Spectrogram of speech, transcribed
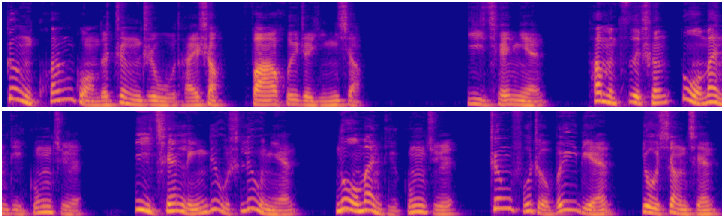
更宽广的政治舞台上发挥着影响。一千年，他们自称诺曼底公爵。一千零六十六年，诺曼底公爵征服者威廉又向前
